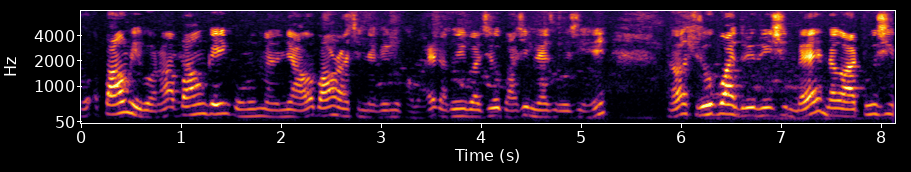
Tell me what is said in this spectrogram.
ကိုအပေါင်းတွေပေါ့နော်အပေါင်း gain အကုန်လုံးမှန်သမျှရောအပေါင်း rational gain လို့ခေါ်ပါတယ်ဒါဆိုရင်ဘာကျတော့ဘာရှိမလဲဆိုလို့ရှိရင်နော်0.33ရှိမယ်နောက်က2ရှိ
